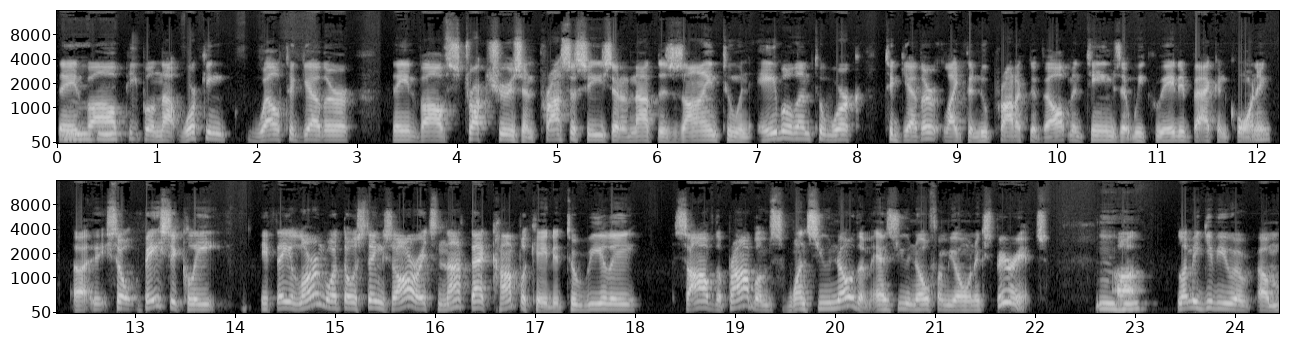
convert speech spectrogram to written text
They mm-hmm. involve people not working well together. They involve structures and processes that are not designed to enable them to work together, like the new product development teams that we created back in Corning. Uh, so basically, if they learn what those things are, it's not that complicated to really solve the problems once you know them, as you know from your own experience. Mm-hmm. Uh, let me give you a,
